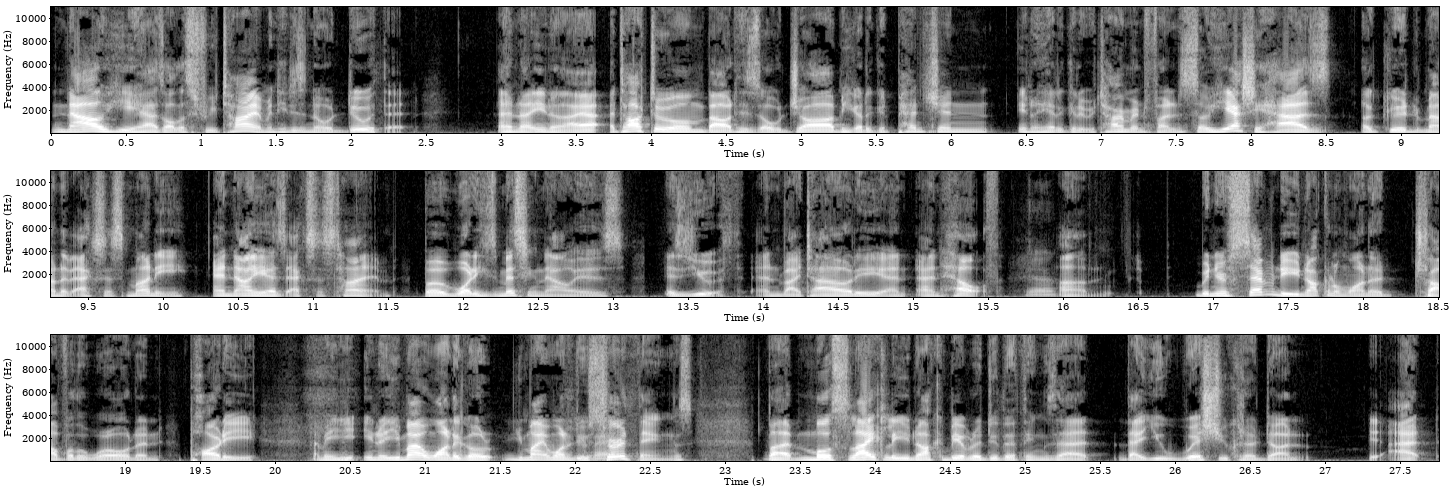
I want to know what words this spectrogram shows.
now he has all this free time, and he doesn't know what to do with it. And uh, you know, I, I talked to him about his old job. He got a good pension. You know, he had a good retirement fund, so he actually has a good amount of excess money, and now he has excess time. But what he's missing now is is youth and vitality and and health. Yeah. Um, when you're 70, you're not going to want to travel the world and party. I mean, you, you know, you might want to go, you might want to do Right. certain things, but most likely you're not going to be able to do the things that that you wish you could have done at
